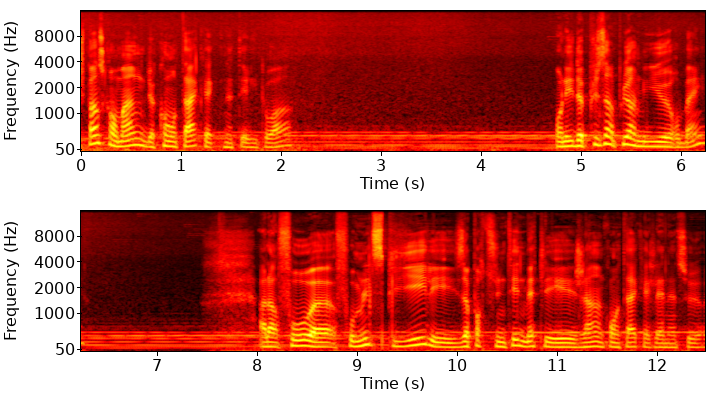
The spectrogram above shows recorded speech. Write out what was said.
Je pense qu'on manque de contact avec notre territoire. On est de plus en plus en milieu urbain. Alors, il faut, euh, faut multiplier les opportunités de mettre les gens en contact avec la nature.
